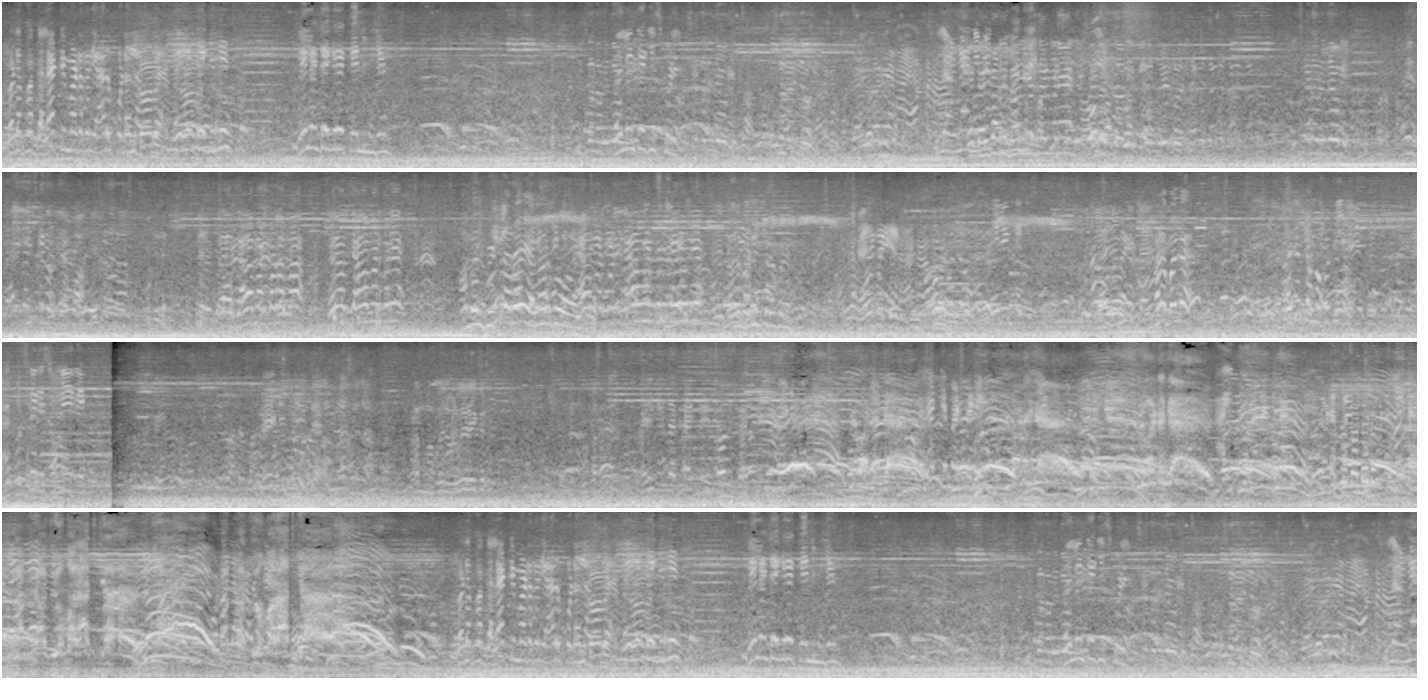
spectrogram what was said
ನೋಡಪ್ಪ ಗಲಾಟೆ ಮಾಡಿದ್ರೆ ಯಾರು ಕೊಡಲ್ಲ ಸೈಲೆಂಟ್ ಆಗಿರಕ್ಕೆ ನಿಮ್ಗೆ. ಸೈಲೆಂಟ್ ಆಗಿ ಇಸ್ಕೊಳ್ಳಿ. ಇಲ್ಲ ಅಣ್ಣ. ಜಾಗ ಅವ್ರು ಜಾಗ ಮಾಡ್ಕೊಡಿ. ಆಮೇಲೆ ಬಿಡ್ತಾರೆ ಎಲ್ಲರಿಗೂ ಮೊಬೈಲ್ ಒಳಗಡೆ ಇಕ್ಕಿ. ಗಲಾಟೆ ಮಾಡ್ಬೇಡಿ. ಆಯ್ತು. ನೋಡಪ್ಪ ಗಲಾಟೆ ಮಾಡಿದ್ರೆ ಯಾರು ಕೊಡಲ್ಲ ಸೈಲೆಂಟ್ ಆಗಿರಿ ಸೈಲೆಂಟ್ ಆಗಿರಕ್ಕೆ ನಿಮ್ಗೆ? ಸೈಲೆಂಟ್ ಆಗಿ ಇಸ್ಕೊಳ್ಳಿ ಇಲ್ಲ ಅಣ್ಣ.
